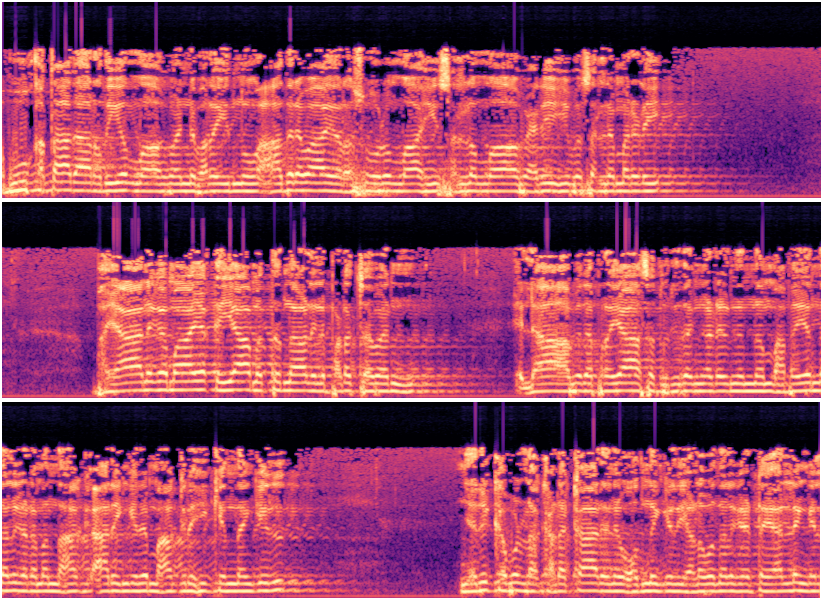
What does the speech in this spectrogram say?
അബൂ ഖത്താദ റളിയല്ലാഹു എന്ന് പറയുന്നു ആദരവായ റസൂലുള്ളാഹി സല്ലല്ലാഹു അലൈഹി വസല്ലം മരളി ഭയാനകമായ കയ്യാമത്ത് നാളിൽ പടച്ചവൻ എല്ലാവിധ പ്രയാസ ദുരിതങ്ങളിൽ നിന്നും അഭയം നൽകണമെന്ന് ആരെങ്കിലും ആഗ്രഹിക്കുന്നെങ്കിൽ ഞെരുക്കമുള്ള കടക്കാരന് ഒന്നെങ്കിൽ ഇളവ് നൽകട്ടെ അല്ലെങ്കിൽ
